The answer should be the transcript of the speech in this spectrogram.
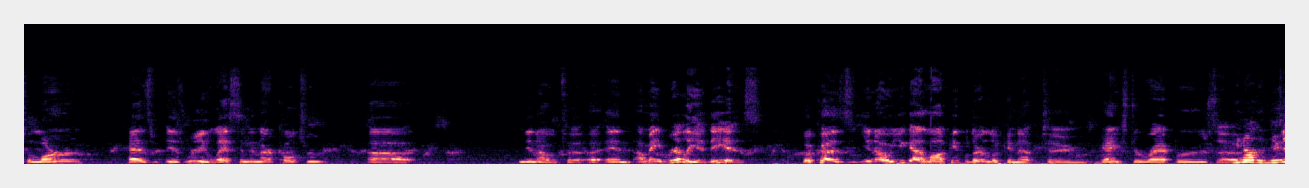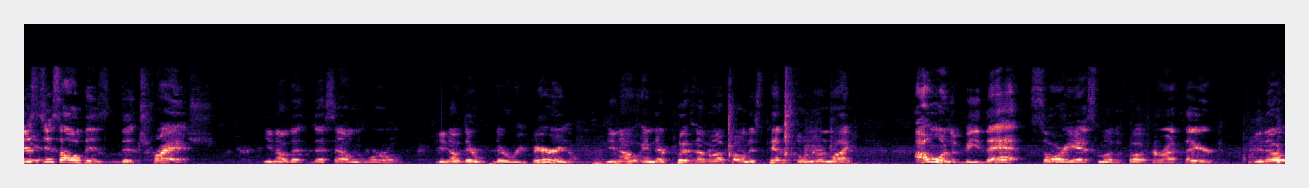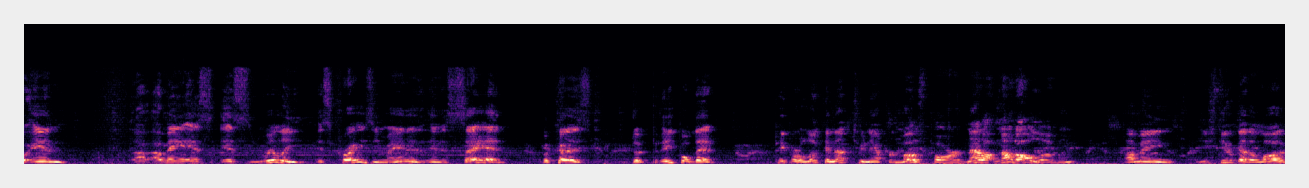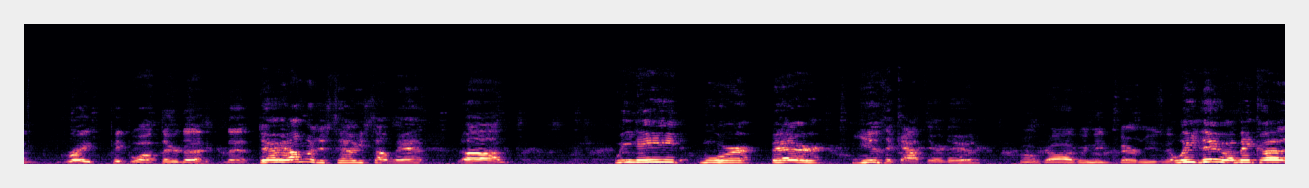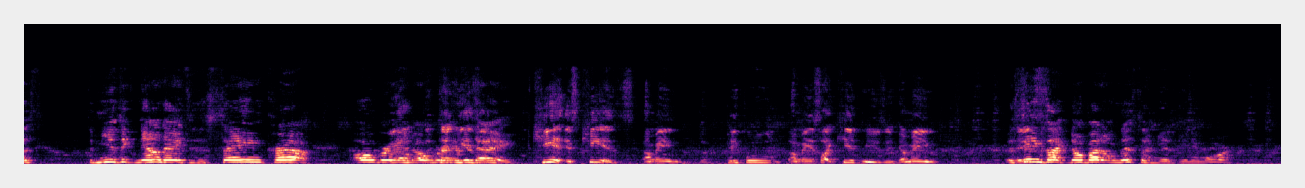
to learn has is really lessened in our culture. Uh, you know, to uh, and I mean, really, it is because you know you got a lot of people they're looking up to gangster rappers. Uh, You know the new just just all this the trash, you know that that's out in the world. You know they're they're revering them. You know, and they're putting them up on this pedestal, and they're like, I want to be that sorry ass motherfucker right there. You know, and I, I mean it's it's really it's crazy, man, and, and it's sad because the people that people are looking up to now, for the most part, not not all of them. I mean, you still got a lot of great people out there that that Dude, I'm gonna just tell you something, man. Um, we need more better music out there, dude. oh god, we need better music. We do. I mean, cause the music nowadays is the same crap over Well, and over every is, like. Kid, it's kids. I mean, the people. I mean, it's like kid music. I mean, It seems like nobody don't listen to music anymore.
